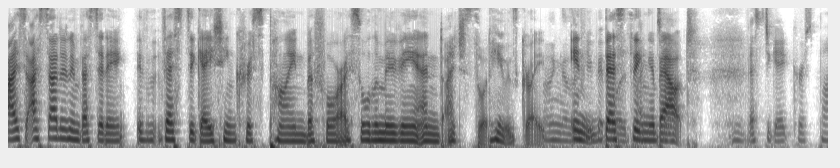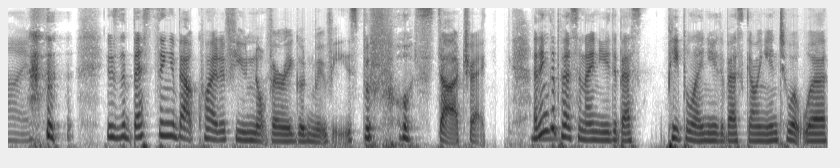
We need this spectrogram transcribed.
I, I started investigating investigating Chris Pine before I saw the movie, and I just thought he was great. I think there's a few In best thing about Investigate Chris Pine. it was the best thing about quite a few not very good movies before Star Trek. I think the person I knew the best, people I knew the best going into it were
